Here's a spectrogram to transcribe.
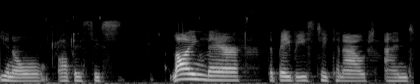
you know, obviously lying there. The baby's taken out, and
